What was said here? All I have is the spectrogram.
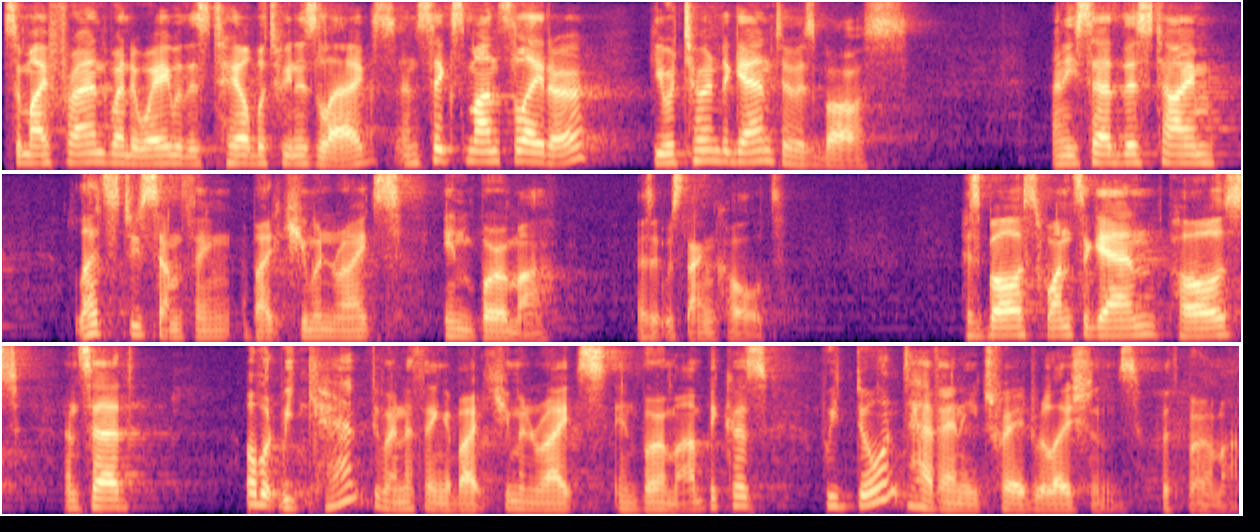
So my friend went away with his tail between his legs, and six months later, he returned again to his boss. And he said this time, let's do something about human rights in Burma, as it was then called. His boss once again paused and said, Oh, but we can't do anything about human rights in Burma because we don't have any trade relations with Burma.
